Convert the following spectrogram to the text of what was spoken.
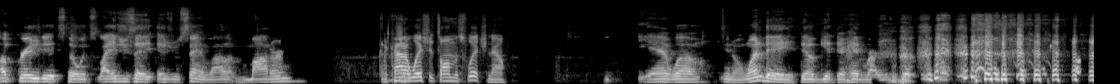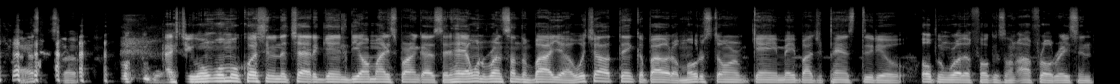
Upgraded it so it's like as you say, as you're saying, violent, modern. I kind of wish it's on the Switch now. Yeah, well, you know, one day they'll get their head right with the book. That's what's up. Actually, one, one more question in the chat again. The Almighty Spartan guy said, "Hey, I want to run something by y'all. What y'all think about a MotorStorm game made by Japan Studio, open world that focus on off-road racing,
